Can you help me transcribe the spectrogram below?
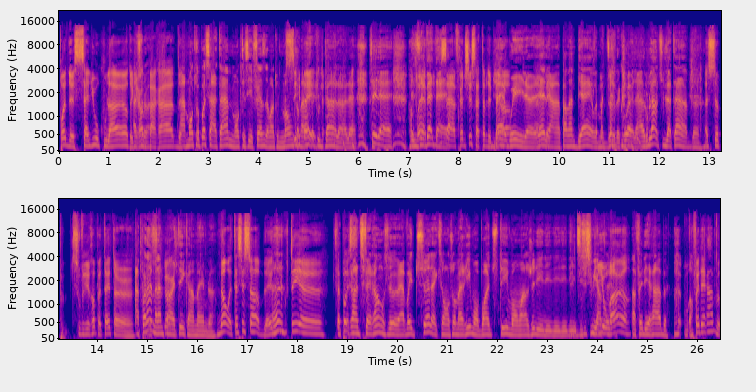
pas de salut aux couleurs, de Ah, grandes parades. Elle montre pas sa table, montrer ses fesses devant tout le monde, comme elle ben- fait tout le temps. Là, là. tu sais, la- Elisabeth, elle- ça a Frenché sa table de bière. ben oui, là, elle, Avec- en parlant de bière, elle m'a dit de quoi, là, elle roulait en dessous de la table. là. Elle s'ouvrira peut-être un... Elle un de Madame scotch. Party quand même. Là. Non, elle est assez sobre. Elle Hein? euh, Ça fait pas grande différence. Là. Elle va être toute seule avec son, son mari, ils vont boire du thé, ils vont manger des, des, des, des, des petits biscuits en biscuits au fait, beurre. en fait d'érable. en fait d'érable.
